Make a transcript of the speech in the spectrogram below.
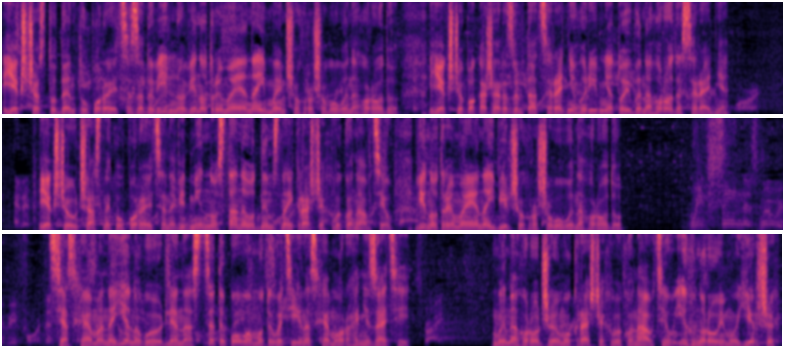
Якщо студент упорається задовільно, він отримає найменшу грошову винагороду. Якщо покаже результат середнього рівня, то й винагорода середня. Якщо учасник упорається на відмінно, стане одним з найкращих виконавців. Він отримає найбільшу грошову винагороду. Ця схема не є новою для нас. Це типова мотиваційна схема організацій. Ми нагороджуємо кращих виконавців, ігноруємо гірших,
